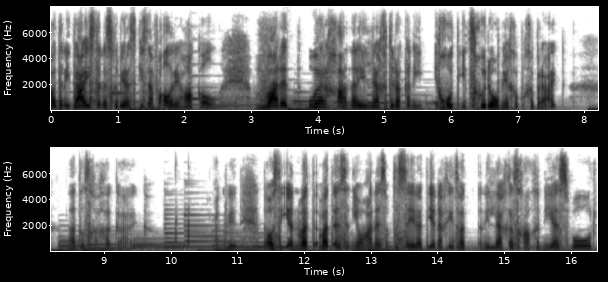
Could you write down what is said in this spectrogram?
wat in die duisternis gebeur, ekskuus nou vir al die hakkel, wat dit oorgaan na die lig toe, dan kan die God iets goed daarmee ge gebruik. Laat ons gou kyk. Ek weet, daar's die een wat wat is in Johannes om te sê dat enigiets wat in die lig is gaan genees word.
